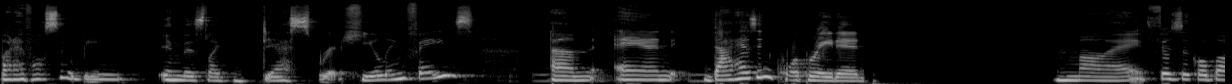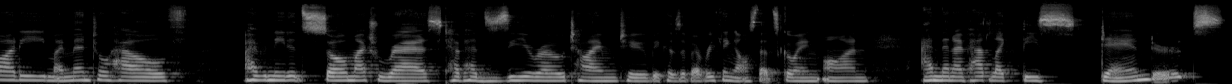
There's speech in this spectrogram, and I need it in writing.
but I've also been in this like desperate healing phase um, and that has incorporated my physical body, my mental health. I've needed so much rest, have had zero time to because of everything else that's going on. And then I've had like these standards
